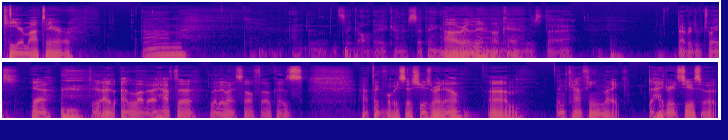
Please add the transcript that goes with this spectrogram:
tea or mate or. Um, it's like all day kind of sipping. Oh, Uh, really? yeah, Okay. just uh, beverage of choice. Yeah, dude, I I love it. I have to limit myself though because I have like voice issues right now. Um, and caffeine like dehydrates you, so it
